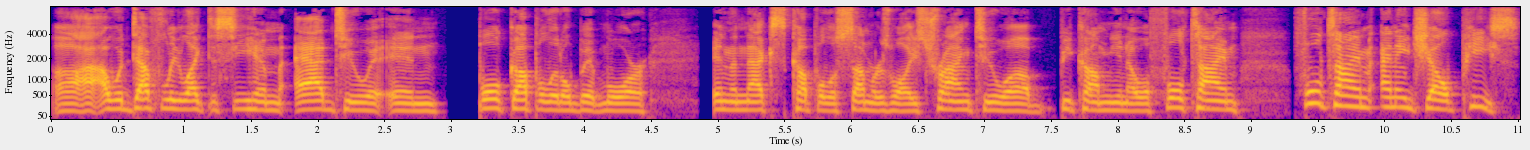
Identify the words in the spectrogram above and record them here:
uh, I would definitely like to see him add to it and bulk up a little bit more in the next couple of summers while he's trying to uh, become, you know, a full time full time NHL piece.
